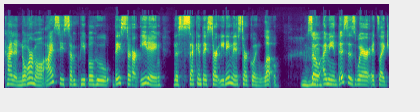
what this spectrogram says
kind of normal. I see some people who they start eating, and the second they start eating, they start going low. So, Mhm. I mean, this is where it's like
